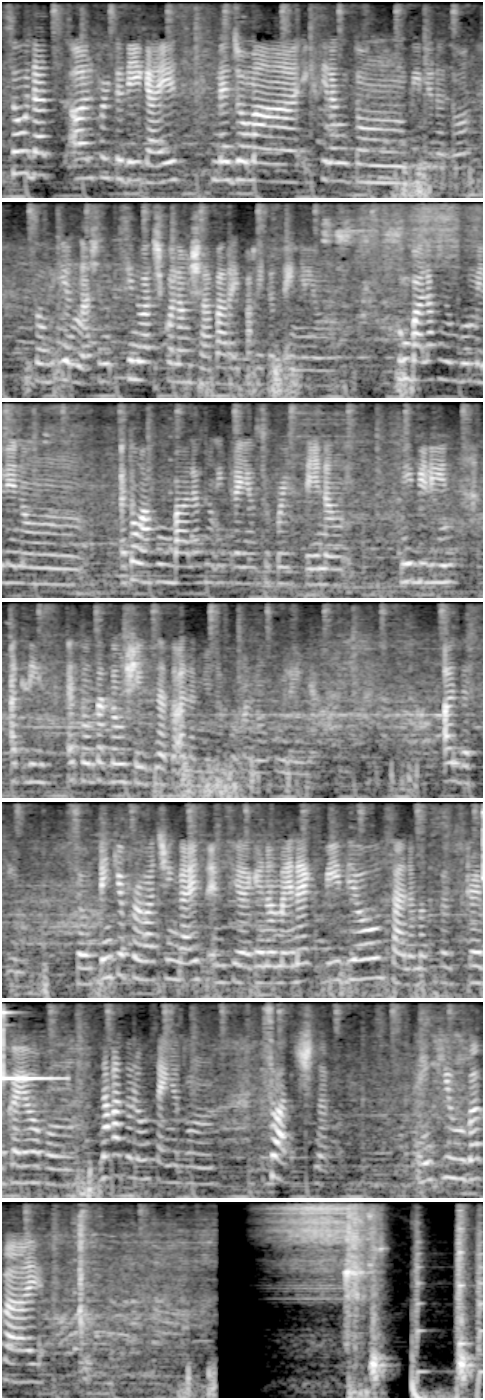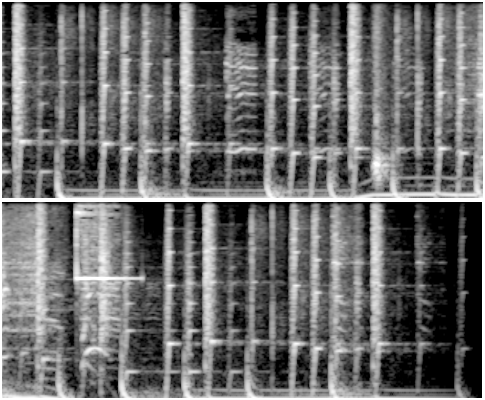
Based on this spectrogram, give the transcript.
So, that's all for today, guys. Medyo maiksi lang tong video na to. So, yun nga. Sinwatch ko lang siya para ipakita sa inyo yung kung balak nyo bumili nung ito nga, kung balak nung itry yung Super Stay ng Maybelline, at least, itong tatlong shades na to, alam nyo na kung anong kulay niya on the skin. So, thank you for watching guys and see you again on my next video. Sana mag-subscribe kayo kung nakatulong sa inyo tong swatch na. Thank you. Bye-bye.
